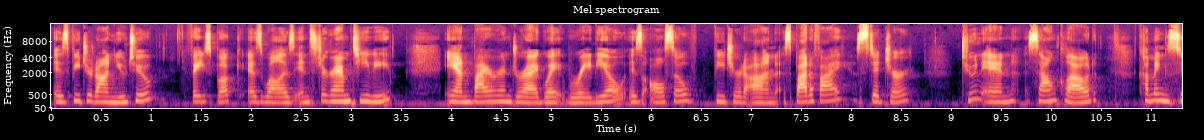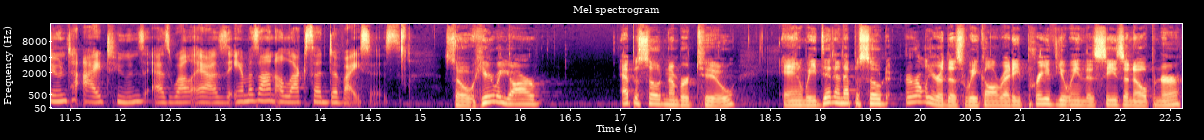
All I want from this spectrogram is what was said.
is featured on YouTube, Facebook, as well as Instagram TV. And Byron Dragway Radio is also featured on Spotify, Stitcher, TuneIn, SoundCloud, coming soon to iTunes, as well as Amazon Alexa devices. So here we are, episode number two, and we did an episode earlier this week already previewing the season opener.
